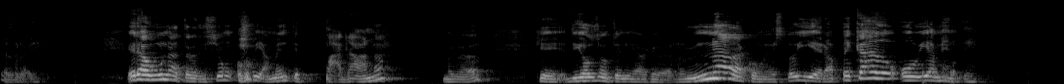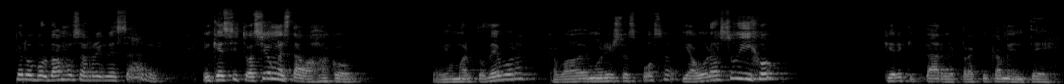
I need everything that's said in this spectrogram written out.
el rey. Era una tradición obviamente pagana, ¿verdad? Que Dios no tenía que ver nada con esto y era pecado, obviamente. Pero volvamos a regresar. ¿En qué situación estaba Jacob? había muerto Débora, acababa de morir su esposa y ahora su hijo quiere quitarle prácticamente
